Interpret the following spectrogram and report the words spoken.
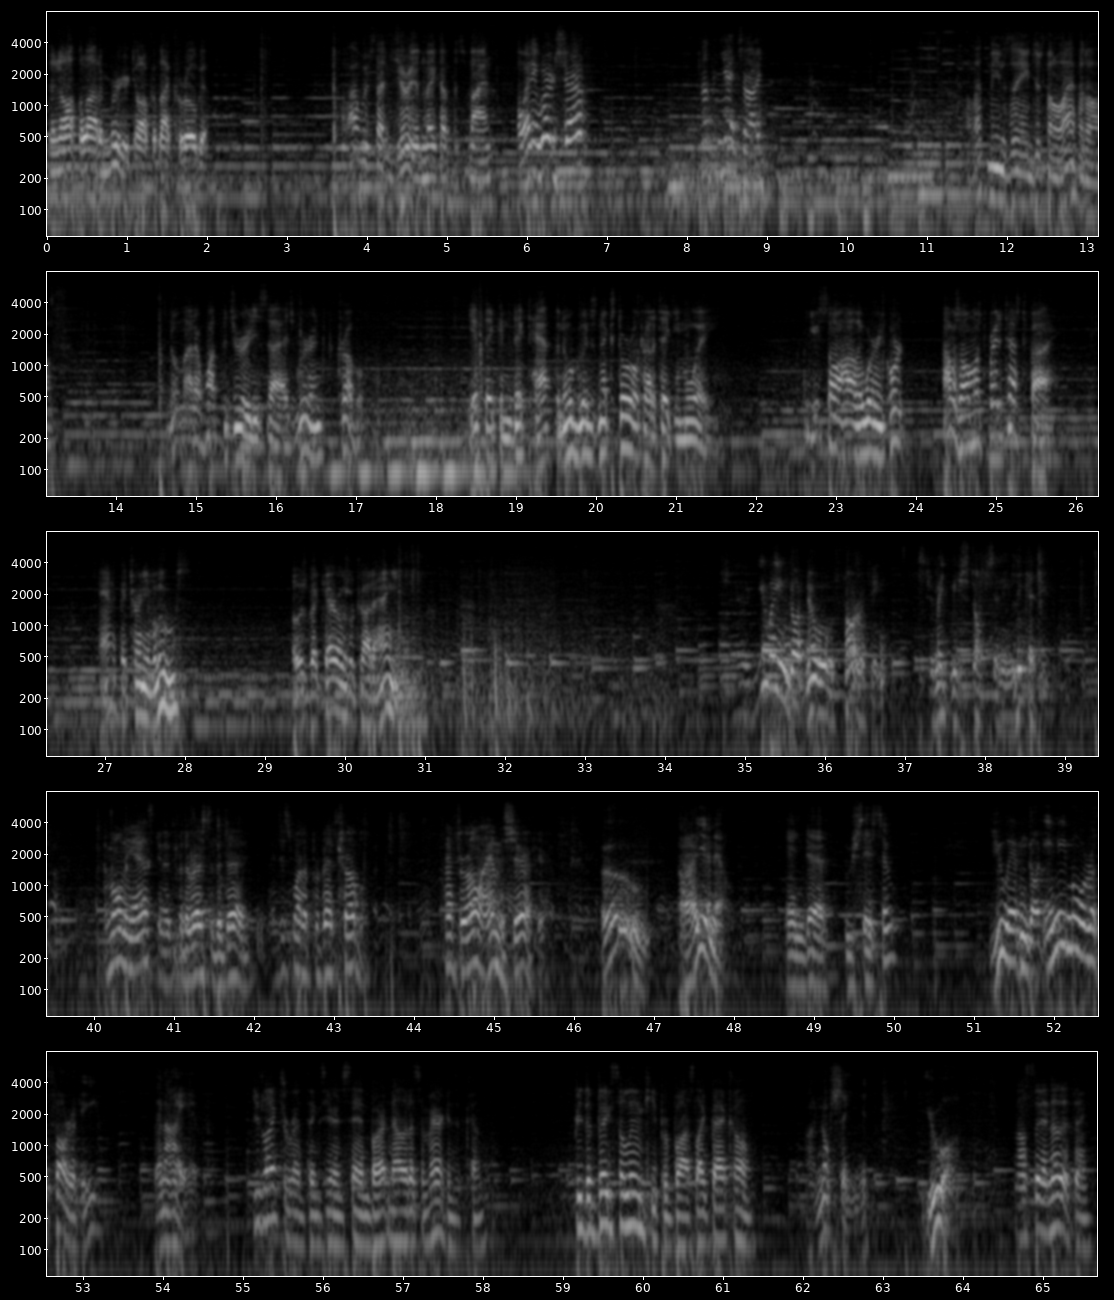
There's an awful lot of murder talk about Quiroga. Well, I wish that jury would make up its mind. Oh, any word, Sheriff? Nothing yet, Charlie. That means they ain't just gonna laugh it off. No matter what the jury decides, we're in trouble. If they convict Hat, the no-goods next door will try to take him away. You saw how they were in court, I was almost afraid to testify. And if they turn him loose, those vaqueros will try to hang him. You ain't got no authority to make me stop selling liquor to you. I'm only asking it for the rest of the day. I just want to prevent trouble. After all, I am the sheriff here. Oh, are you now? And uh, who says so? You haven't got any more authority than I have. You'd like to run things here in San Bart now that us Americans have come. Be the big saloon keeper boss like back home. I'm not saying it. You are. And I'll say another thing.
